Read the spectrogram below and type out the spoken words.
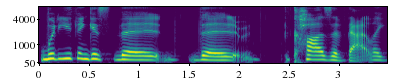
what do you think is the the cause of that? Like,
